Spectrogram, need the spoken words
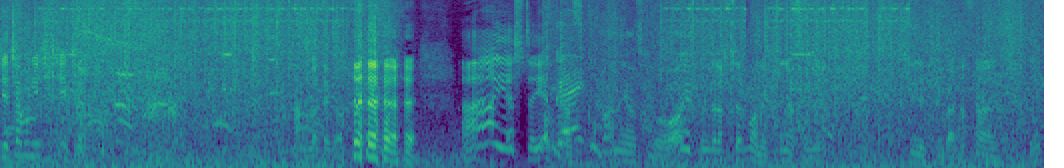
Ludzie, czemu nie ciśniecie? A, dlatego. A, jeszcze jedna Okej. skubany ją skubał. O, jestem teraz czerwony, przeniosły, nie? Silny balans, no ale już.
